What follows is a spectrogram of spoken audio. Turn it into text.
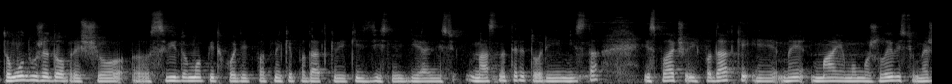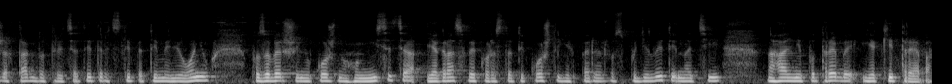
Тому дуже добре, що е, свідомо підходять платники податків, які здійснюють діяльність у нас на території міста і сплачують податки. І ми маємо можливість у межах так до 30-35 мільйонів по завершенню кожного місяця якраз використати кошти, їх перерозподілити на ті нагальні потреби, які треба.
